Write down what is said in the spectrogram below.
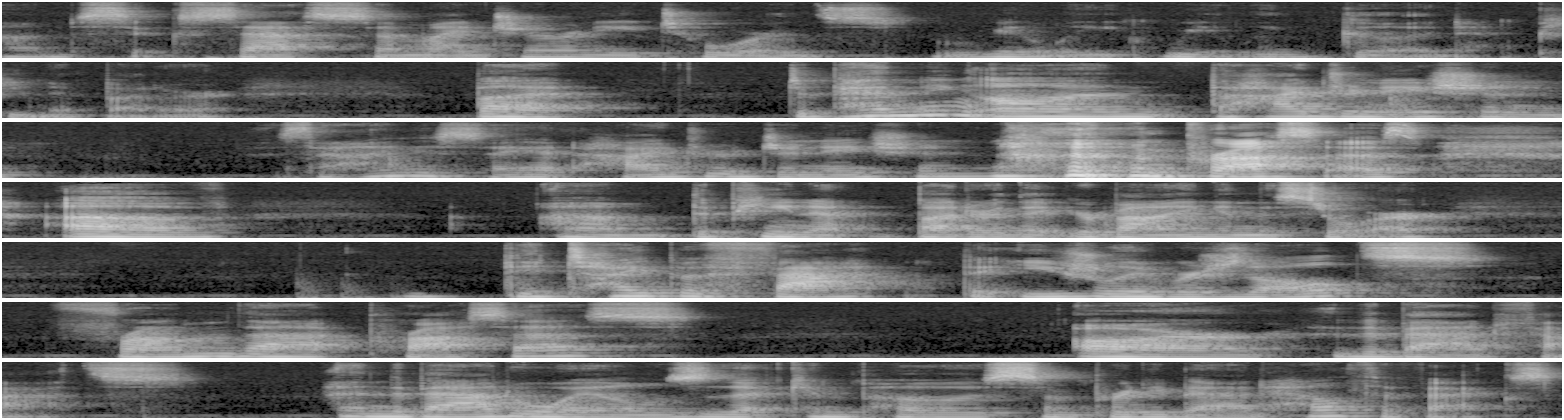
um, success and my journey towards really, really good peanut butter. But depending on the hydrogenation, is that how you say it? Hydrogenation process of um, the peanut butter that you're buying in the store, the type of fat that usually results from that process are the bad fats and the bad oils that can pose some pretty bad health effects.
